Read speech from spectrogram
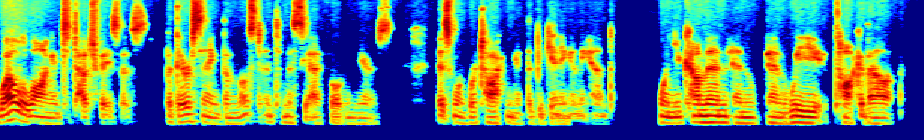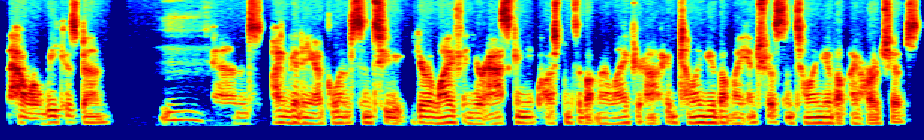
well along into touch phases, but they were saying the most intimacy I felt in years is when we're talking at the beginning and the end. When you come in and and we talk about how our week has been, Mm. And I'm getting a glimpse into your life and you're asking me questions about my life. You're I'm telling you about my interests and telling you about my hardships.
